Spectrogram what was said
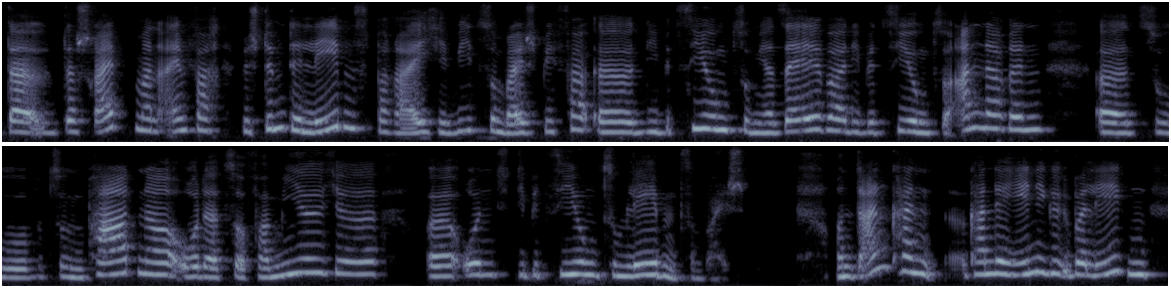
da, da, schreibt man einfach bestimmte Lebensbereiche, wie zum Beispiel äh, die Beziehung zu mir selber, die Beziehung zu anderen, äh, zu, zum Partner oder zur Familie äh, und die Beziehung zum Leben zum Beispiel. Und dann kann, kann derjenige überlegen,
